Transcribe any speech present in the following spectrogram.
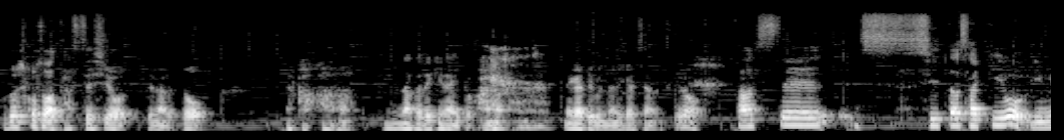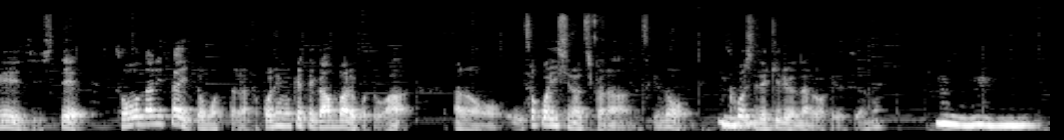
今年こそは達成しようってなると、なんか、なんかできないとか、ネガティブになりがちなんですけど、達成した先をイメージして、そうなりたいと思ったら、そこに向けて頑張ることは、あの、そこは意志の力なんですけど、うん少しできるようになるわけですよね。うんうん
